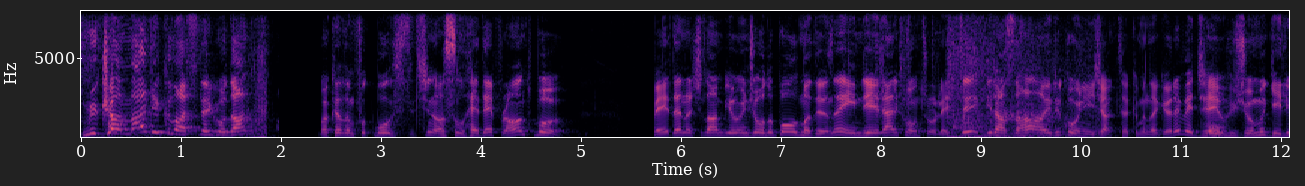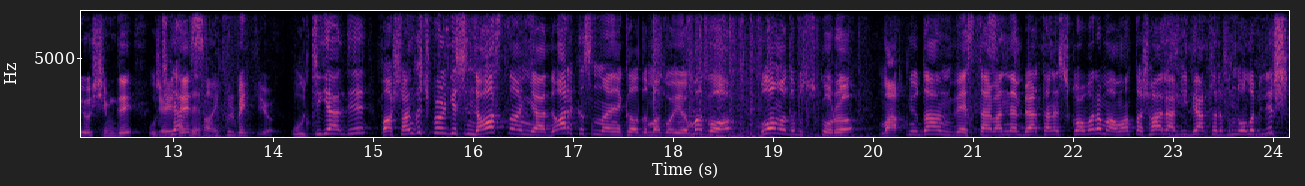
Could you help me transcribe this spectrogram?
Mükemmel bir clutch Lego'dan. Bakalım futbolist için asıl hedef round bu. B'den açılan bir oyuncu olup olmadığını MDLL kontrol etti. Biraz daha ayrık oynayacak takımına göre ve C Oh. hücumu geliyor şimdi. Ulti C'de geldi. Sniper bekliyor. Ulti geldi. Başlangıç bölgesinde Aslan geldi. Arkasından yakaladı Mago'yu. Mago bulamadı bu skoru. Mark New'dan ve Sterben'den birer tane skor var ama avantaj hala BBL tarafında olabilir.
